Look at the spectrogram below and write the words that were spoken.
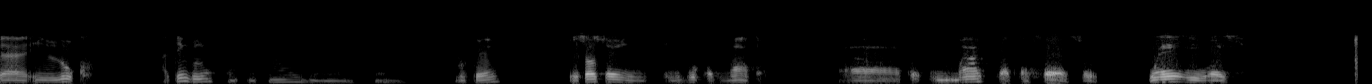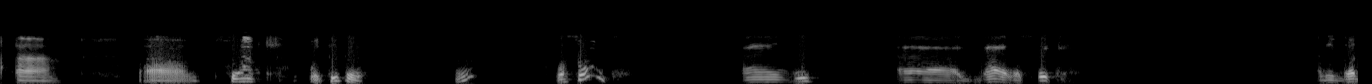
uh, in Luke. I think Luke. Okay. It's also in, in the book of Mark. Uh, Mark chapter four. So when he was uh, um, swamped with people, hmm? was swamped, and this uh, guy was sick and they got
